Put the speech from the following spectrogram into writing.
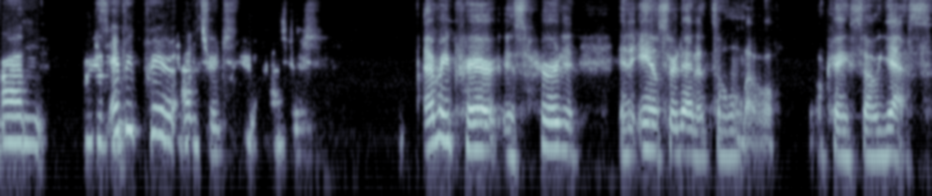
know, um, is every prayer answered? every prayer is heard and- and answered at its own level. Okay, so yes.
